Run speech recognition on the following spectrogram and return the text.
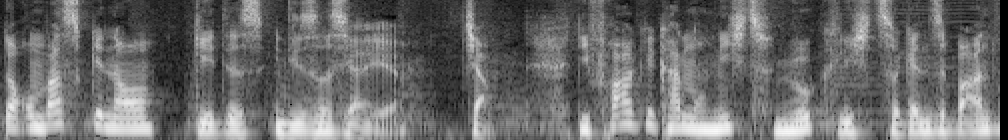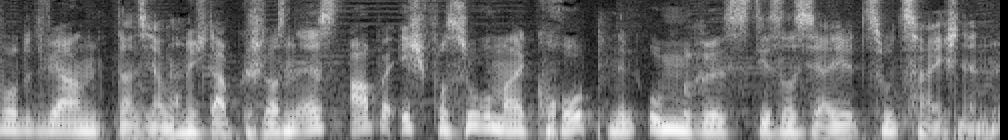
Doch um was genau geht es in dieser Serie? Tja, die Frage kann noch nicht wirklich zur Gänze beantwortet werden, da sie ja noch nicht abgeschlossen ist, aber ich versuche mal grob einen Umriss dieser Serie zu zeichnen.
